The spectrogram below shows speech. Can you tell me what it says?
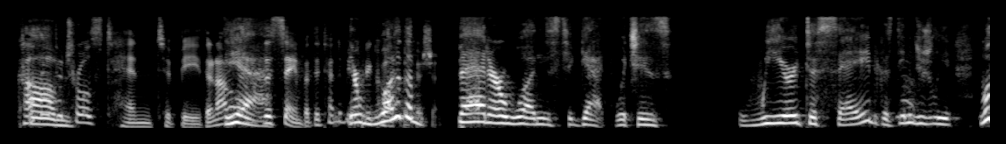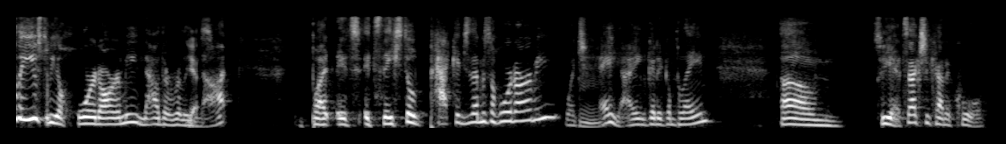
Combat um, patrols tend to be. They're not yeah, the same, but they tend to be. They're one of the efficient. better ones to get, which is weird to say because demons usually. Well, they used to be a horde army. Now they're really yes. not but it's it's they still package them as a horde army, which mm. hey, I ain't gonna complain. Um, so yeah, it's actually kind of cool.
